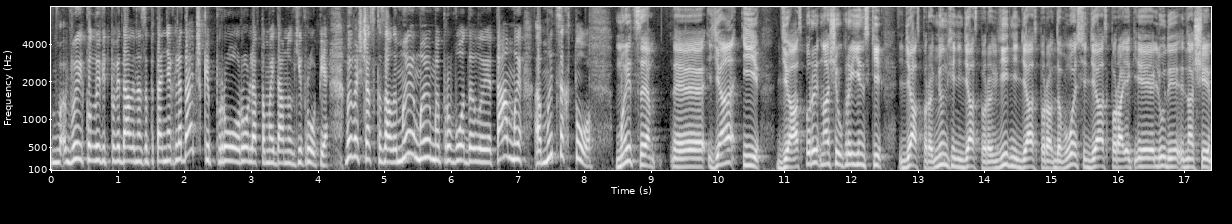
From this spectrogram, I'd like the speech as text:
ви коли відповідали на запитання глядачки про роль автомайдану в Європі, ви весь час сказали: ми, ми, ми проводили там. Ми, а ми це хто? Ми це е, я і діаспори, наші українські, діаспора в Мюнхені, діаспора в Відні, діаспора в Давосі, діаспора, як е, люди, наші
